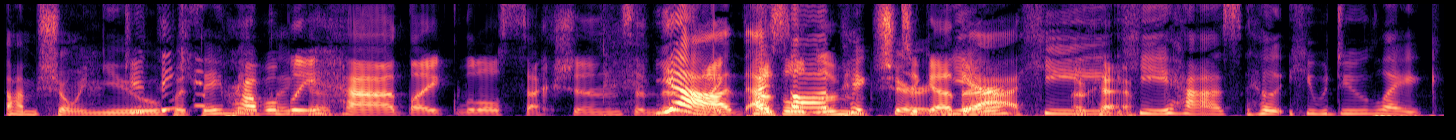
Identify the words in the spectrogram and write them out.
I'm showing you, Do you think but he they probably like, a- had like little sections and then, yeah, like, I saw a them picture. together? Yeah, he Okay. he has he he would do like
